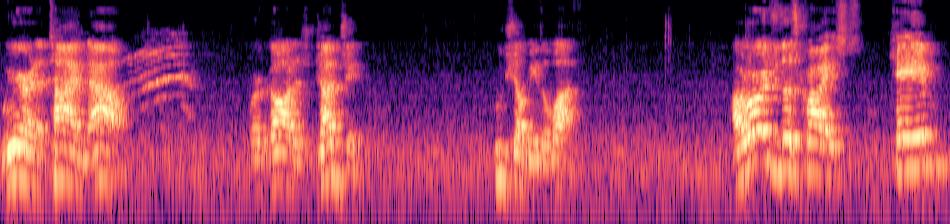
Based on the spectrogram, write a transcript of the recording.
We are in a time now where God is judging who shall be the one. Our Lord Jesus Christ came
